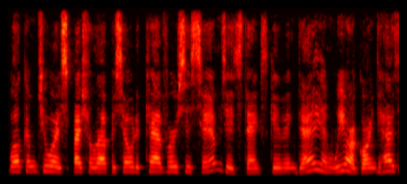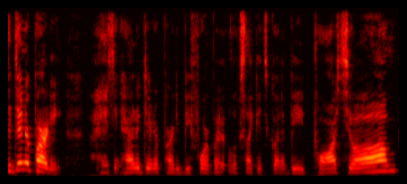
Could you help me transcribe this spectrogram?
Welcome to a special episode of Cat vs. Sims. It's Thanksgiving Day and we are going to have a dinner party. I hasn't had a dinner party before, but it looks like it's going to be awesome.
